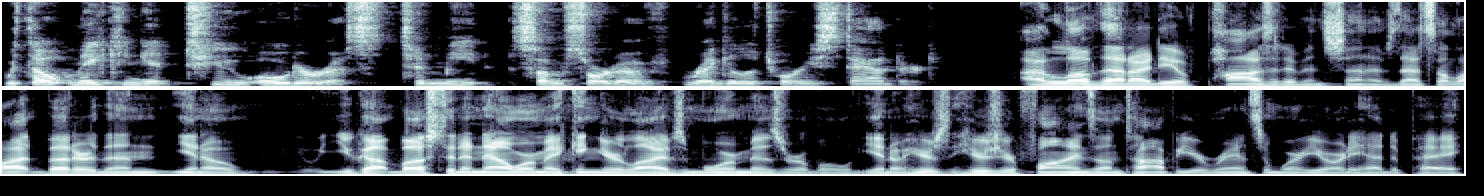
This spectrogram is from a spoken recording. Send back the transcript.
without making it too odorous to meet some sort of regulatory standard. I love that idea of positive incentives. That's a lot better than, you know, you got busted and now we're making your lives more miserable. You know, here's here's your fines on top of your ransomware you already had to pay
